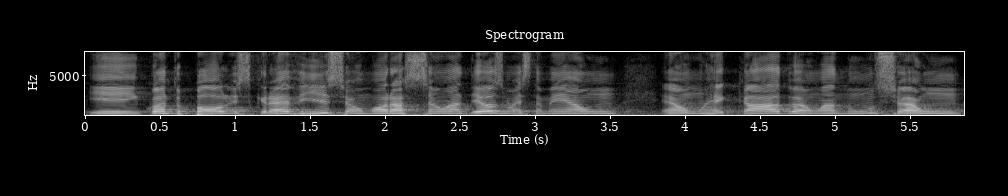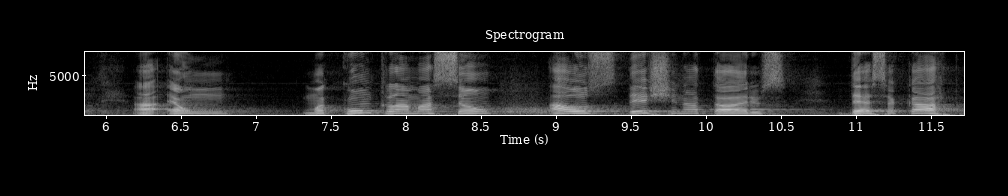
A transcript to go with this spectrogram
e enquanto Paulo escreve isso, é uma oração a Deus, mas também é um, é um recado, é um anúncio, é, um, é um, uma conclamação aos destinatários dessa carta.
